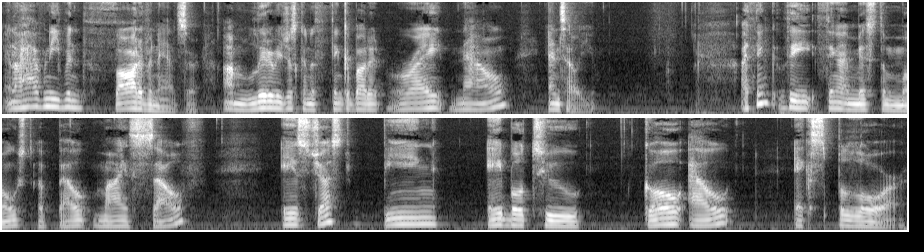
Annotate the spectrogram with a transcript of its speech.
And I haven't even thought of an answer. I'm literally just going to think about it right now and tell you. I think the thing I miss the most about myself is just being able to go out, explore,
